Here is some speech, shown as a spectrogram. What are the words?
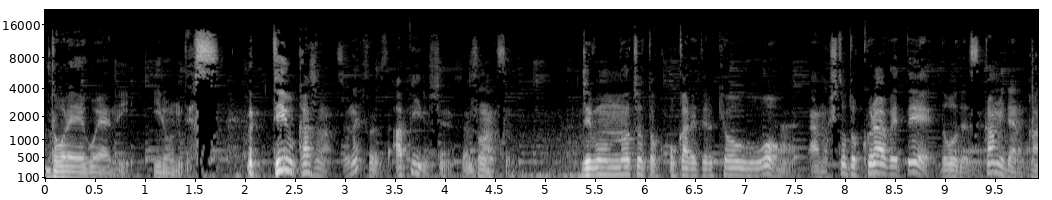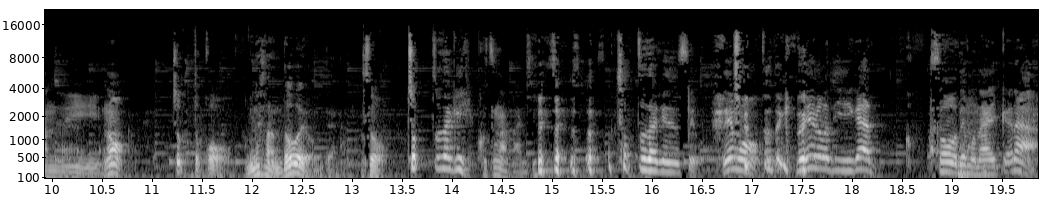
奴隷小屋にいるんです。っていう歌詞なんですよね。そうです。アピールしてるんですよね。そうなんですよ。自分のちょっと置かれてる境遇を、はい。あの人と比べてどうですかみたいな感じのちょっとこう皆さんどうよみたいな。そう。ちょっとだけ卑屈な感じ。ちょっとだけですよ。でもメロディーがそうでもないから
